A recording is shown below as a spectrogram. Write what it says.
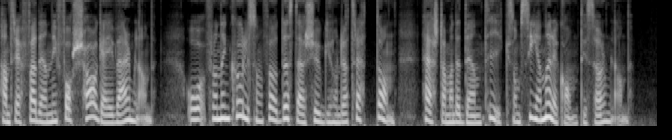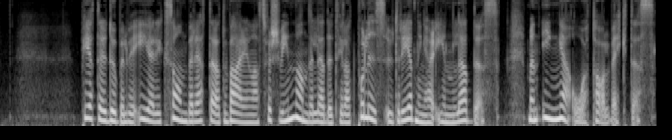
Han träffade en i Forshaga i Värmland och från en kull som föddes där 2013 härstammade den tik som senare kom till Sörmland. Peter W Eriksson berättar att vargarnas försvinnande ledde till att polisutredningar inleddes, men inga åtal väcktes.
